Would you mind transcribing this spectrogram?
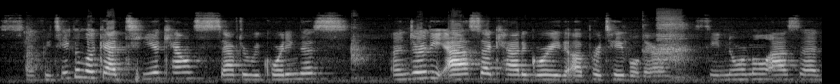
So if we take a look at T accounts after recording this, under the asset category, the upper table there, see normal asset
